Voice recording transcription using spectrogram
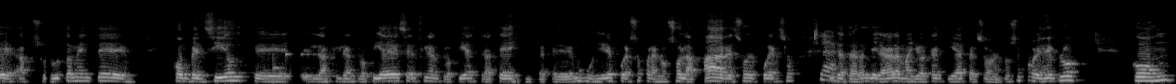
eh, absolutamente convencidos que la filantropía debe ser filantropía estratégica, que debemos unir esfuerzos para no solapar esos esfuerzos y tratar de llegar a la mayor cantidad de personas. Entonces, por ejemplo, con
